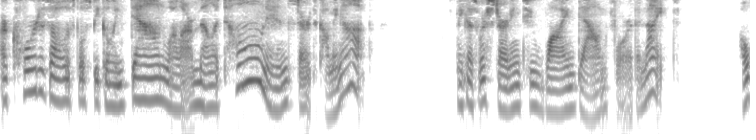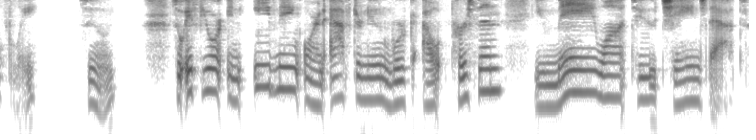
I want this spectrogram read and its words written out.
our cortisol is supposed to be going down while our melatonin starts coming up because we're starting to wind down for the night. Hopefully, soon. So, if you're an evening or an afternoon workout person, you may want to change that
